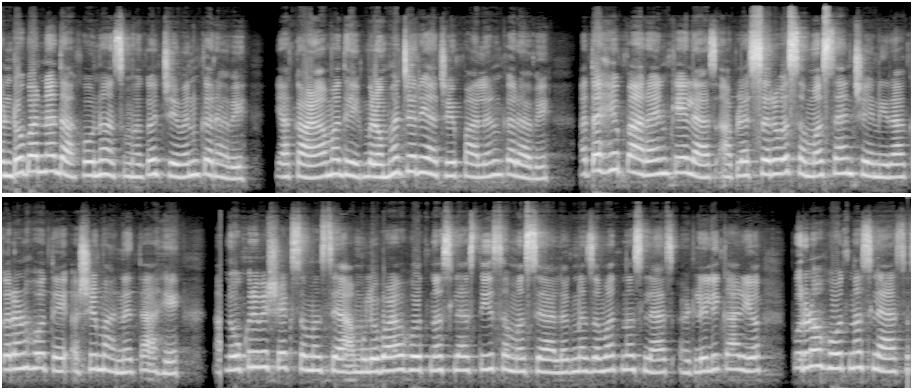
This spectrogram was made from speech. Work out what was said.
खंडोबांना दाखवूनच मगच जेवण करावे. या काळामध्ये ब्रह्मचर्याचे पालन करावे. आता हे पारायण केल्यास आपल्या सर्व समस्यांचे निराकरण होते अशी मान्यता आहे. नोकरीविषयक समस्या मुलंबाळ होत नसल्यास ती समस्या लग्न जमत नसल्यास अडलेली कार्य पूर्ण होत नसल्यास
